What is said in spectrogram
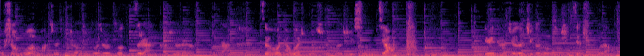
无神论嘛，就听说很多就是做自然科学类的科学家，最后他为什么选择去信教呢？因为他觉得这个东西是解释不了的，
